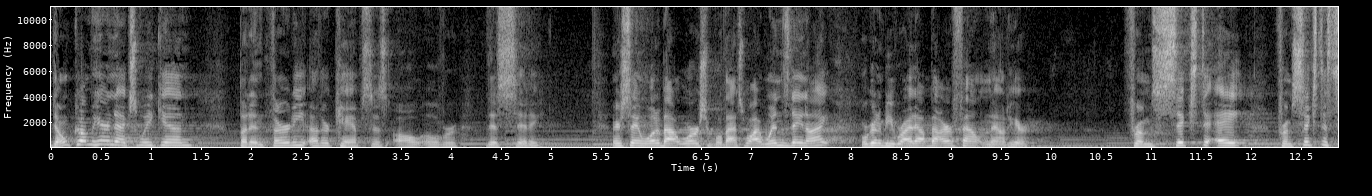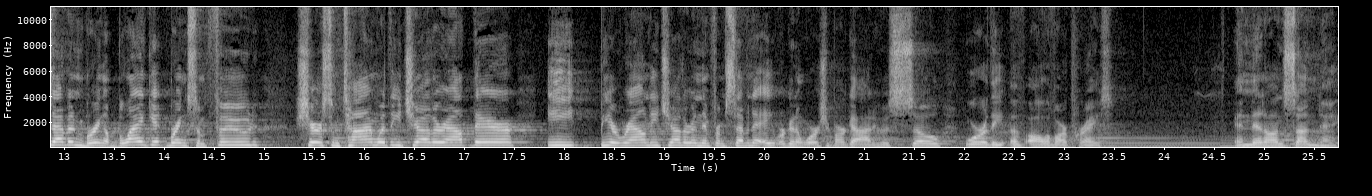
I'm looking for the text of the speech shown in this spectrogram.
Don't come here next weekend but in 30 other campuses all over this city. They're saying, What about worship? Well, that's why Wednesday night we're going to be right out by our fountain out here. From 6 to 8, from 6 to 7, bring a blanket, bring some food, share some time with each other out there, eat, be around each other. And then from 7 to 8, we're going to worship our God who is so worthy of all of our praise. And then on Sunday,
